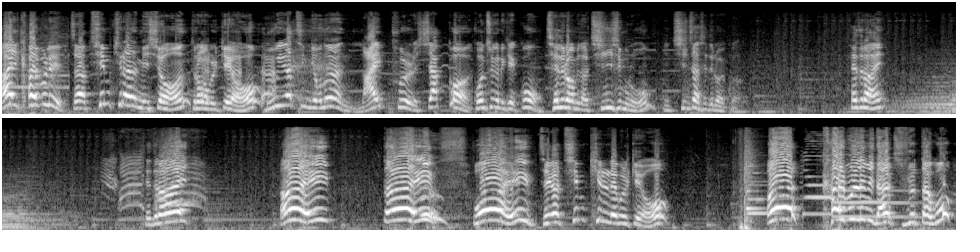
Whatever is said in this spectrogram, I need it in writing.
아이 칼블림 자 team kill하는 미션 들어가 볼게요 무기 같은 경우는 라이플, shotgun, 권총 이렇게 있고 제대로 갑니다 진심으로 진짜 제대로 할 거야 headline headline 아 aim 아 에임 와 에임 제가 팀킬을 해볼게요 아 칼블림이 날 죽였다고?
